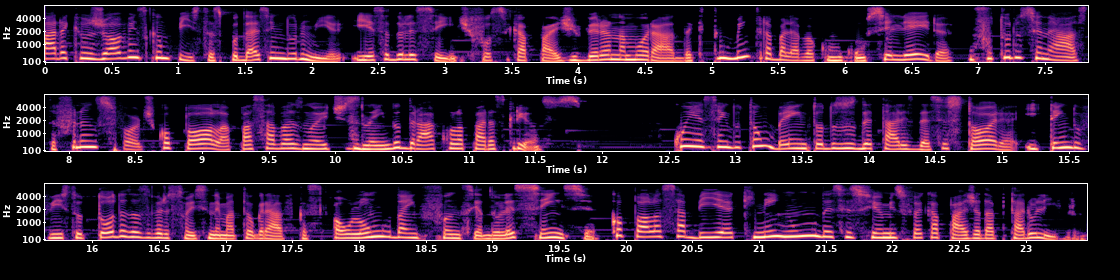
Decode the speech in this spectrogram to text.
Para que os jovens campistas pudessem dormir e esse adolescente fosse capaz de ver a namorada, que também trabalhava como conselheira, o futuro cineasta Franz Ford Coppola passava as noites lendo Drácula para as crianças. Conhecendo tão bem todos os detalhes dessa história e tendo visto todas as versões cinematográficas ao longo da infância e adolescência, Coppola sabia que nenhum desses filmes foi capaz de adaptar o livro.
